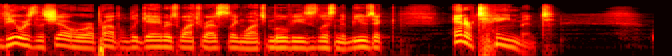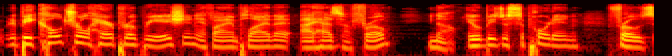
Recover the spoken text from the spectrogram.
viewers of the show who are probably gamers, watch wrestling, watch movies, listen to music, entertainment. Would it be cultural hair appropriation if I imply that I has a fro? No, it would be just supporting fros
